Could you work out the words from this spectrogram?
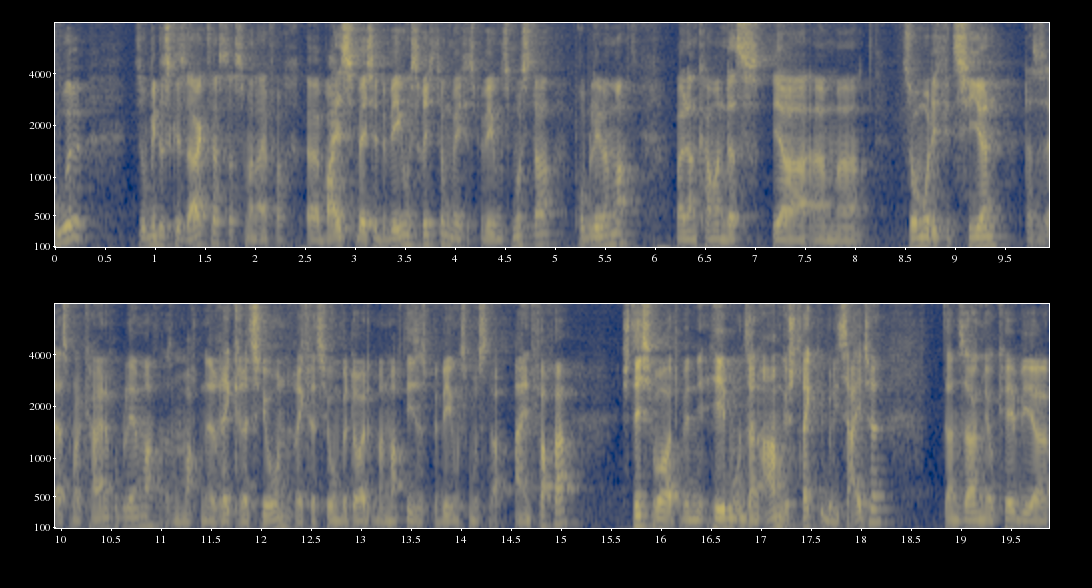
cool, so wie du es gesagt hast, dass man einfach äh, weiß, welche Bewegungsrichtung, welches Bewegungsmuster Probleme macht, weil dann kann man das ja ähm, so modifizieren, dass es erstmal keine Probleme macht. Also man macht eine Regression. Regression bedeutet, man macht dieses Bewegungsmuster einfacher. Stichwort, wir heben unseren Arm gestreckt über die Seite. Dann sagen wir, okay, wir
